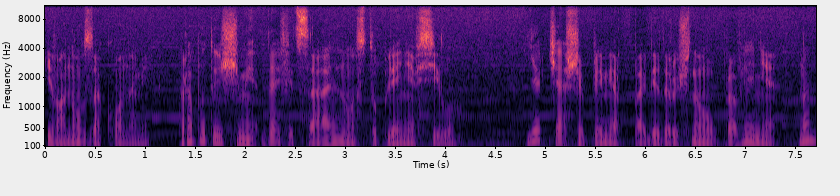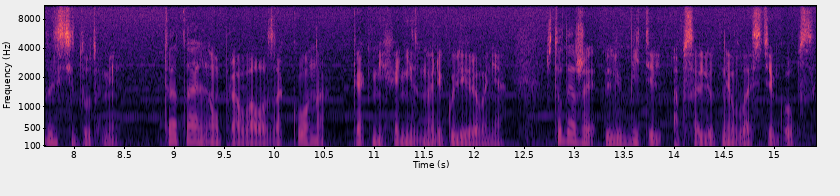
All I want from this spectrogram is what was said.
Иванов законами, работающими до официального вступления в силу. Ярчайший пример победы ручного управления над институтами, тотального провала закона как механизма регулирования, что даже любитель абсолютной власти ГОПС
